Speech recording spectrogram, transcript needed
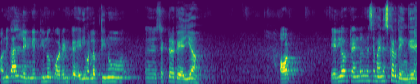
और निकाल लेंगे तीनों क्वाड्रेंट का एरिया मतलब तीनों सेक्टर का एरिया और एरिया ऑफ़ ट्रायंगल में से माइनस कर देंगे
